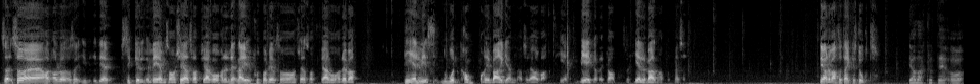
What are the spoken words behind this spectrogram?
så, så uh, altså, i, i, det sykkel-VM som arrangeres hvert fjerde år, det, nei, fotball-VM som arrangeres hvert fjerde år, hadde det vært delvis noen kamper i Bergen. altså Det hadde vært helt megareklame som hele verden har fått med seg. Det hadde vært å tenke stort. Ja, det er akkurat det. Og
